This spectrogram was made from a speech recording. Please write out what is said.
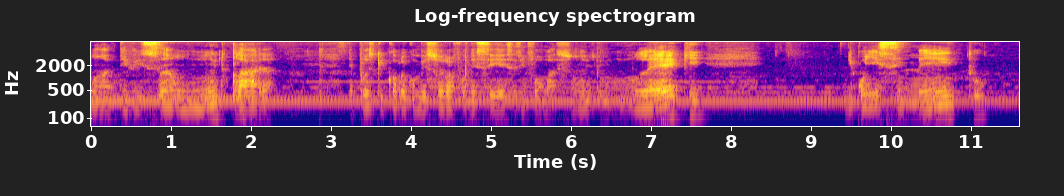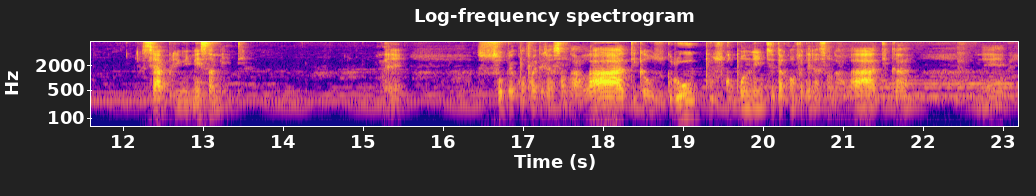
uma divisão muito clara depois que Cobra começou a fornecer essas informações, um leque de conhecimento se abriu imensamente, né? Sobre a Confederação Galáctica, os grupos componentes da Confederação Galáctica, né?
